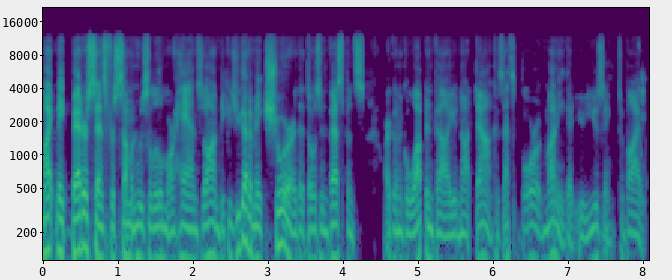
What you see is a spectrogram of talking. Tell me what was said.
might make better sense for someone who's a little more hands-on because you got to make sure that those investments are going to go up in value, not down, because that's borrowed money that you're using to buy with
